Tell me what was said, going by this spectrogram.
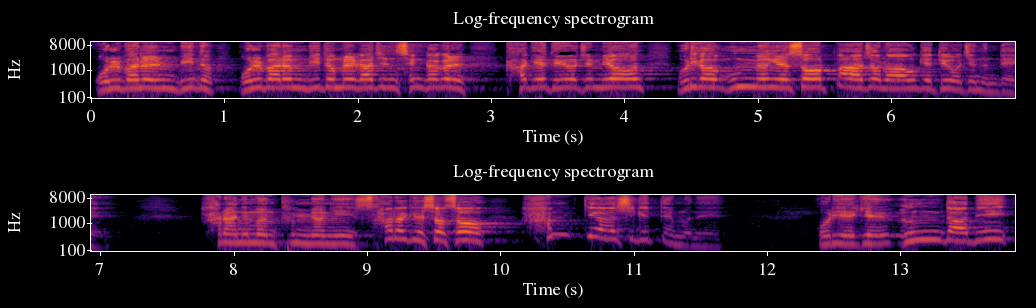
올바른 믿음, 올바른 믿음을 가진 생각을 가게 되어지면 우리가 운명에서 빠져나오게 되어지는데 하나님은 분명히 살아계셔서 함께 하시기 때문에 우리에게 응답이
